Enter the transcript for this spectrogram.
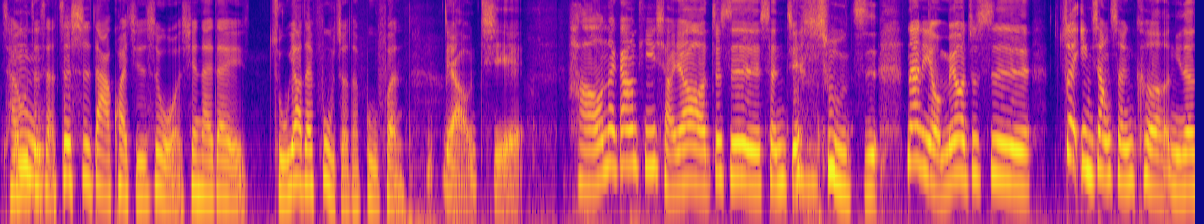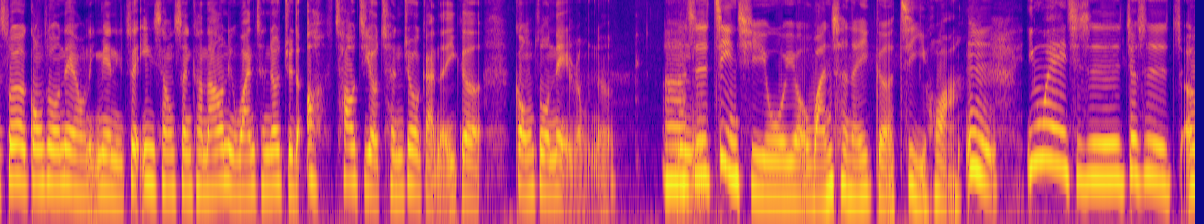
财务嗯这三、这四大块，其实是我现在在主要在负责的部分。了解。好，那刚刚听小耀就是身兼数职，那你有没有就是最印象深刻？你的所有工作内容里面，你最印象深刻，然后你完成就觉得哦，超级有成就感的一个工作内容呢？嗯，嗯其实近期我有完成了一个计划，嗯，因为其实就是呃，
